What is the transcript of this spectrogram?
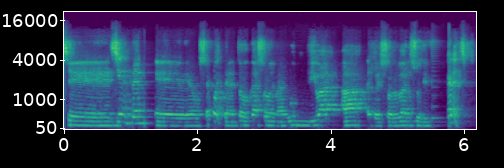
se sienten eh, o se acuesten en todo caso en algún diván a resolver sus diferencias.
